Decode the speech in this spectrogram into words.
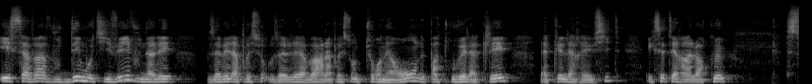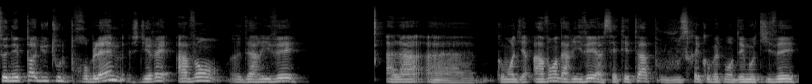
et ça va vous démotiver, vous n'allez vous, avez l'impression, vous allez avoir l'impression de tourner en rond, de ne pas trouver la clé, la clé de la réussite, etc. Alors que ce n'est pas du tout le problème, je dirais, avant d'arriver à la, comment dire, avant d'arriver à cette étape où vous serez complètement démotivé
